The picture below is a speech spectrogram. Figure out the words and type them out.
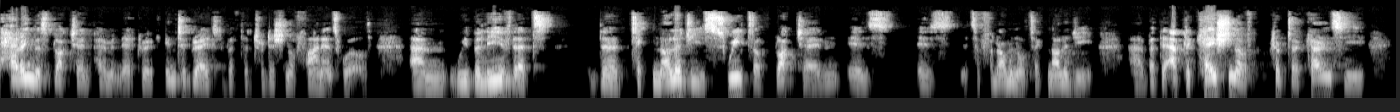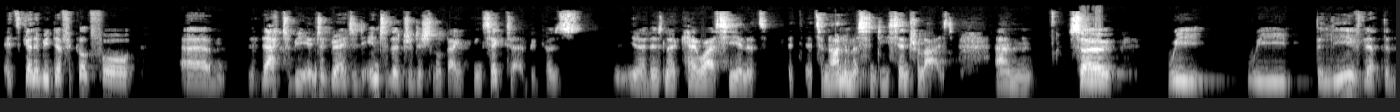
having this blockchain payment network integrated with the traditional finance world. Um, we believe that the technology suite of blockchain is is it's a phenomenal technology, uh, but the application of cryptocurrency it's going to be difficult for um, that to be integrated into the traditional banking sector because you know there's no KYC and it's it, it's anonymous and decentralized. Um, so we we believe that the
